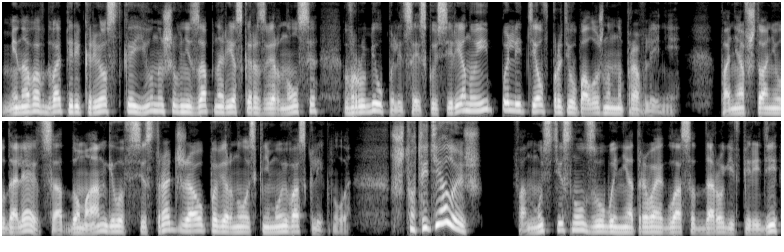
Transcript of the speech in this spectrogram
Миновав два перекрестка, юноша внезапно резко развернулся, врубил полицейскую сирену и полетел в противоположном направлении. Поняв, что они удаляются от дома ангелов, сестра Джао повернулась к нему и воскликнула. «Что ты делаешь?» Фанму стиснул зубы, не отрывая глаз от дороги впереди,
